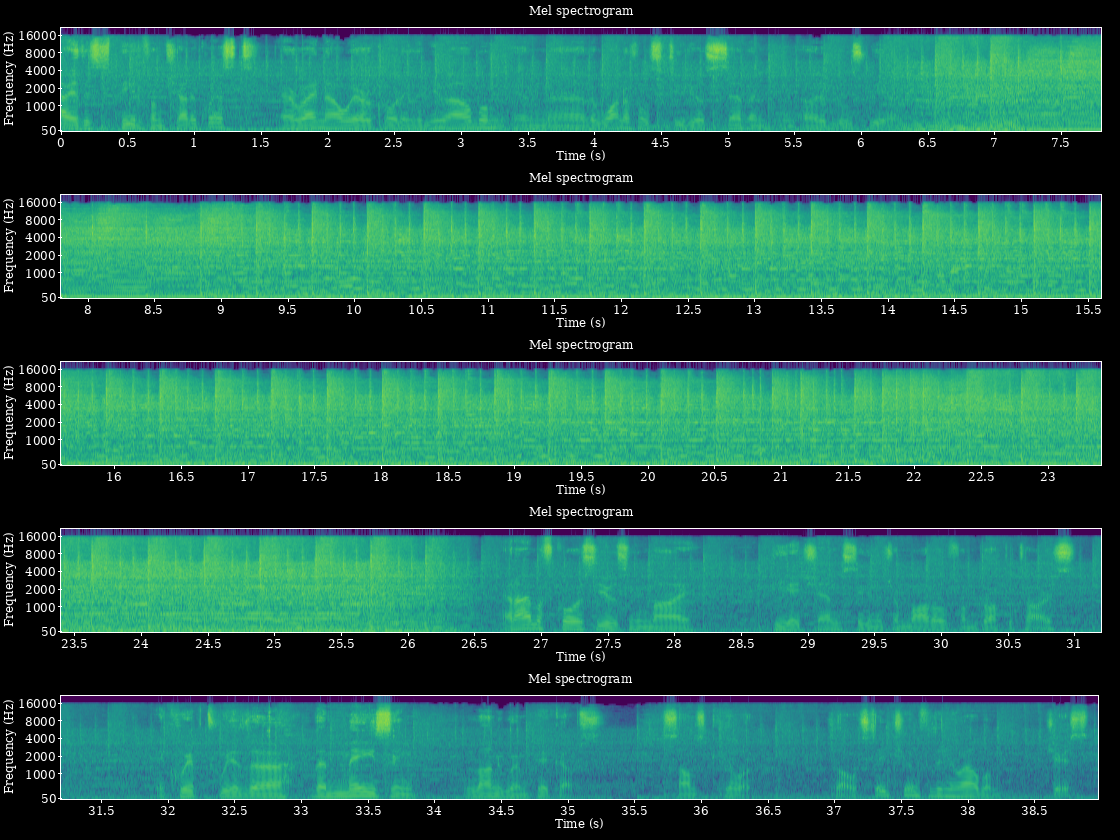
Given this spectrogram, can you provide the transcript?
Hi, this is Peter from Shadowquest, and right now we are recording the new album in uh, the wonderful Studio 7 in Örebro, Sweden. And I'm of course using my PHM signature model from Brock Guitars, equipped with uh, the amazing Lundgren pickups. Sounds killer. So stay tuned for the new album. Cheers.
